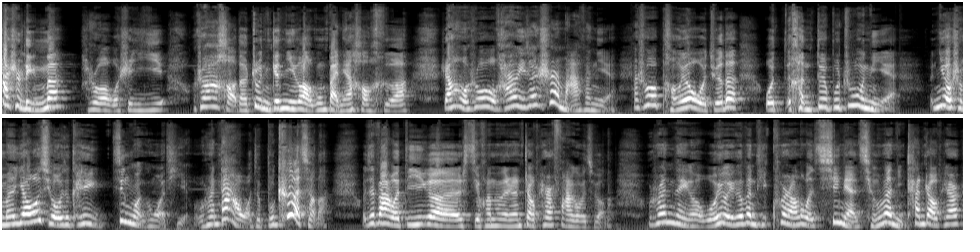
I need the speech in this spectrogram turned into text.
还是零呢？他说我是一。我说啊，好的，祝你跟你老公百年好合。然后我说我还有一件事麻烦你。他说朋友，我觉得我很对不住你，你有什么要求就可以尽管跟我提。我说那我就不客气了，我就把我第一个喜欢的人照片发过去了。我说那个我有一个问题困扰了我七年，请问你看照片，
